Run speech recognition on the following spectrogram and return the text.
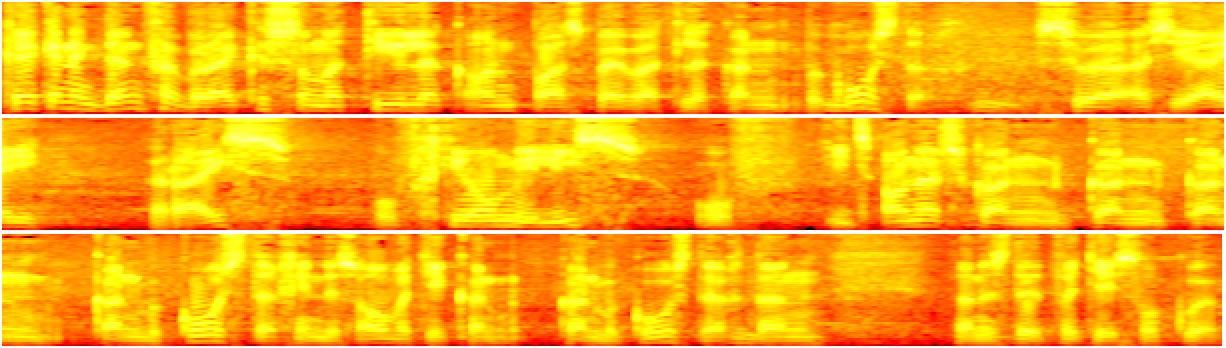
Kyk en ek dink verbruikers sal natuurlik aanpas by wat hulle kan bekostig. Hmm. Hmm. So as jy rys of geelmielies of iets anders kan kan kan kan bekostig en dis al wat jy kan kan bekostig, dan dan is dit wat jy sal koop.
